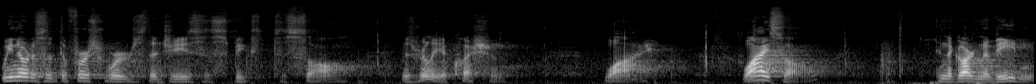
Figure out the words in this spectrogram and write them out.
We notice that the first words that Jesus speaks to Saul is really a question. Why? Why Saul? In the Garden of Eden,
